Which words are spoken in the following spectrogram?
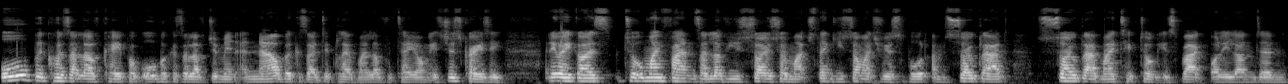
all because I love K-pop, all because I love Jimin, and now because I declared my love for Taeyong. It's just crazy. Anyway, guys, to all my fans, I love you so, so much. Thank you so much for your support. I'm so glad, so glad my TikTok is back, Oli London.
